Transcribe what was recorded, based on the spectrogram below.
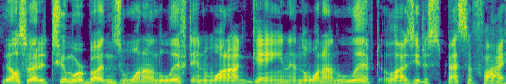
They also added two more buttons, one on lift and one on gain, and the one on lift allows you to specify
